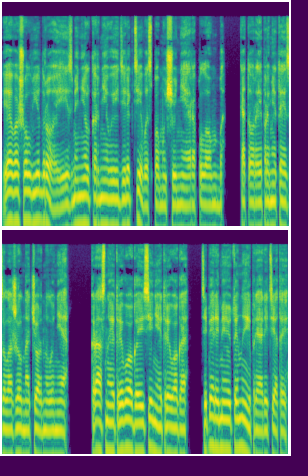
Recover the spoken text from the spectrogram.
Я вошел в ядро и изменил корневые директивы с помощью нейропломб, которые Прометей заложил на Черной Луне. Красная тревога и синяя тревога теперь имеют иные приоритеты,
